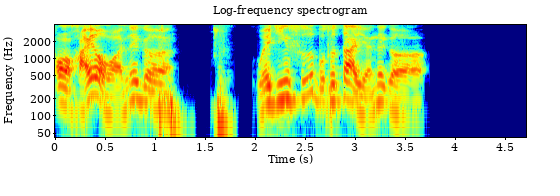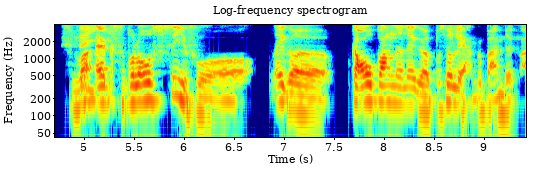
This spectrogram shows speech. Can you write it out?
哦，还有啊，那个维金斯不是代言那个什么 Explosive 那个高帮的那个，不是有两个版本吗？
